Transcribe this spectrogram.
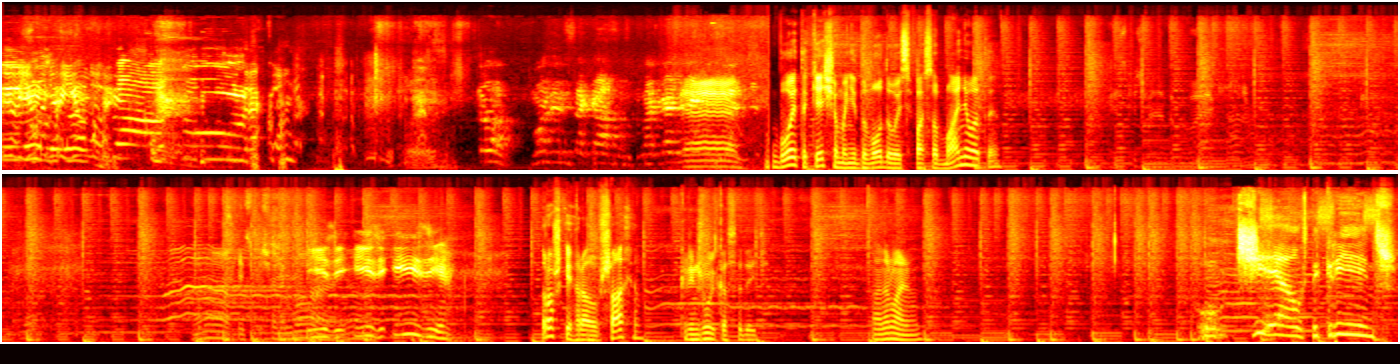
Ой-ой-ой. Дракон. Е, Було й таке, що мені доводилось вас обманювати. Ізі, ізі, ізі. Трошки грав в шахи. Крінжулька сидить. А, нормально. О, Чел, ти крінж!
